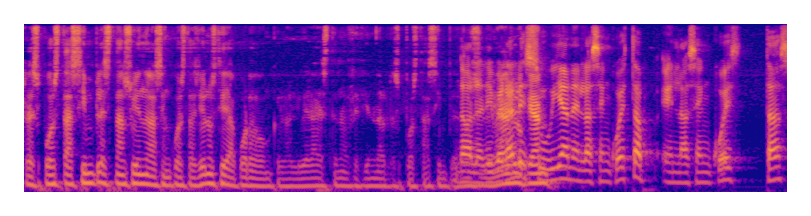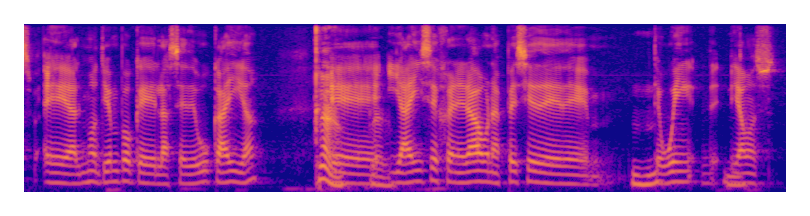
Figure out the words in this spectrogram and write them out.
respuestas simples, están subiendo las encuestas. Yo no estoy de acuerdo con que los liberales estén ofreciendo respuestas simples. No, los, liberales, subían en las encuestas, en las encuestas eh, al mismo tiempo que la CDU caía. Eh, y ahí se generaba una especie de, de, wing, digamos, eh,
